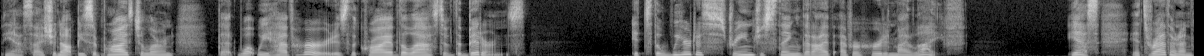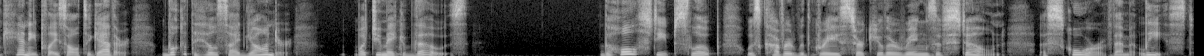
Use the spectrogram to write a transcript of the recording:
Yes, I should not be surprised to learn that what we have heard is the cry of the last of the bitterns. It's the weirdest, strangest thing that I've ever heard in my life. Yes, it's rather an uncanny place altogether. Look at the hillside yonder. What do you make of those? The whole steep slope was covered with gray circular rings of stone, a score of them at least.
